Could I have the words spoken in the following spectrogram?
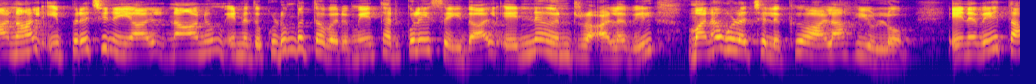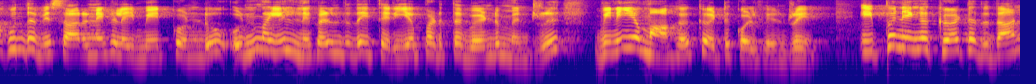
ஆனால் இப்பிரச்சனையால் நானும் எனது குடும்பத்தவருமே தற்கொலை செய்தால் என்ன என்ற அளவில் மன உளைச்சலுக்கு ஆளாகியுள்ளோம். எனவே தகுந்த விசாரணைகளை மேற்கொண்டு உண்மையில் நிகழ்ந்ததை தெரியப்படுத்த வேண்டும் என்று வினயமாக கேட்டுக்கொள்கின்றேன். இப்போ நீங்கள் கேட்டது கேட்டதுதான்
